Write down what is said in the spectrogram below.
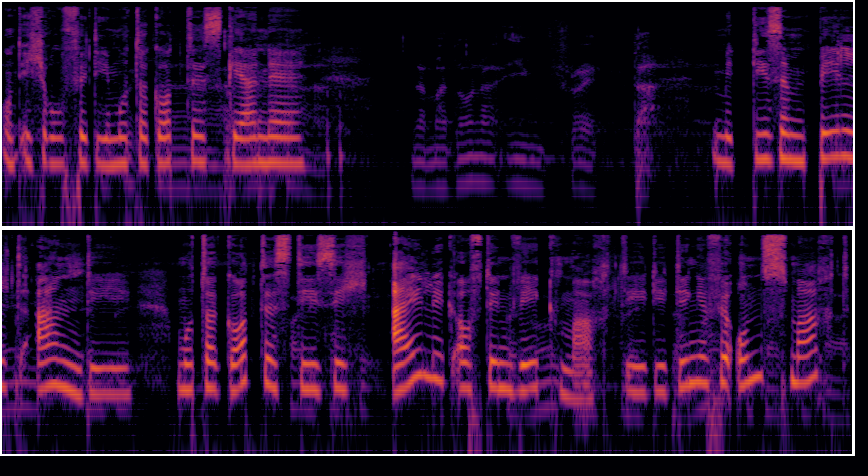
und ich rufe die Mutter Gottes gerne mit diesem Bild an, die Mutter Gottes, die sich eilig auf den Weg macht, die die Dinge für uns macht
